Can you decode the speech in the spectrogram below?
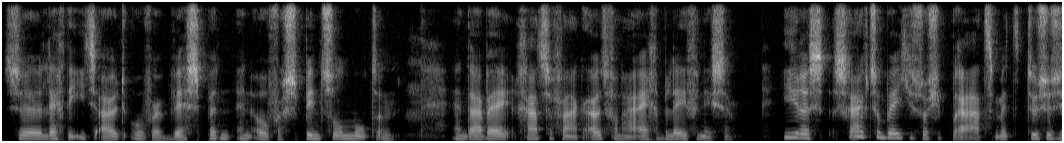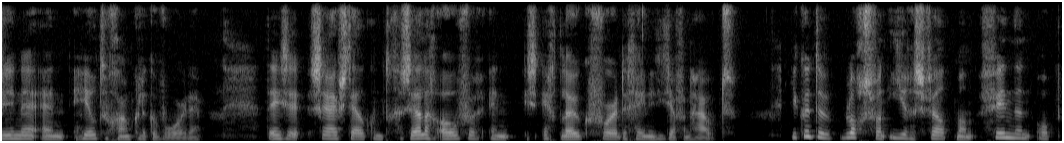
Ze legde iets uit over wespen en over spinselmotten. En daarbij gaat ze vaak uit van haar eigen belevenissen. Iris schrijft zo'n beetje zoals je praat, met tussenzinnen en heel toegankelijke woorden. Deze schrijfstijl komt gezellig over en is echt leuk voor degene die daarvan houdt. Je kunt de blogs van Iris Veldman vinden op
